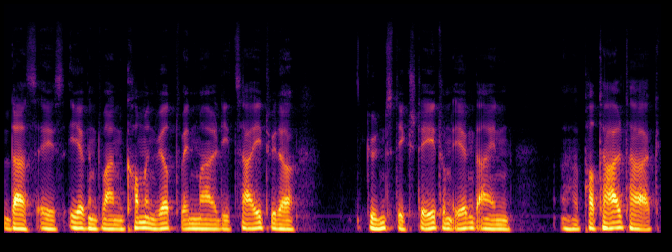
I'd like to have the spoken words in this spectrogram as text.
dass es irgendwann kommen wird, wenn mal die Zeit wieder günstig steht und irgendein äh, Portaltag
